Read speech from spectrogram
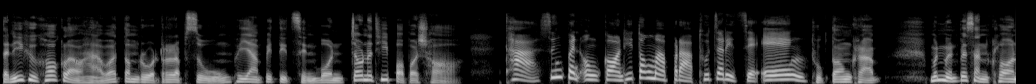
แต่นี่คือข้อกล่าวหาว่าตำรวจระดับสูง พยายามไปติดสินบนเจ้าหน้าที่ปปช ค่ะ ซึ่งเป็นองค์กรที่ต้องมาปราบทุจริตเสียเอง ถูกต้องครับ มันเหมือนไปสั่นคลอน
